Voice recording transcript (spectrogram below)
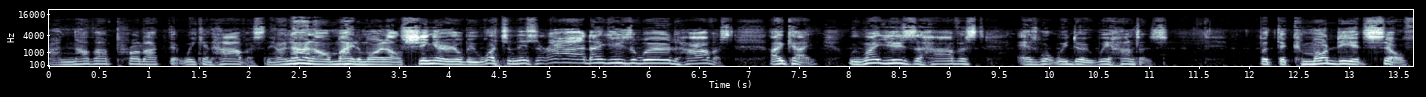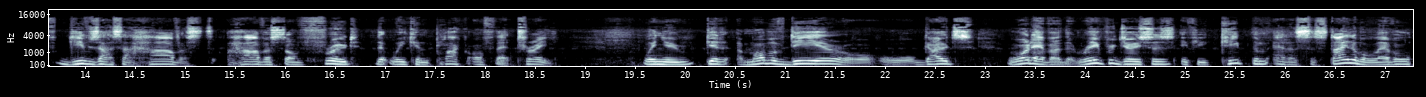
another product that we can harvest. Now, I know an old mate of mine, old Shinger, he'll be watching this, ah, don't use the word harvest. Okay, we won't use the harvest as what we do. We're hunters. But the commodity itself gives us a harvest, a harvest of fruit that we can pluck off that tree. When you get a mob of deer or, or goats, whatever, that reproduces, if you keep them at a sustainable level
